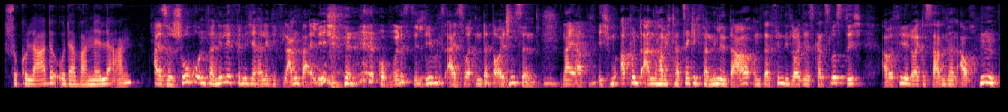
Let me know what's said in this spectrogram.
Schokolade oder Vanille an? Also Schoko und Vanille finde ich ja relativ langweilig, obwohl es die Lieblingseissorten der Deutschen sind. Naja, ich, ab und an habe ich tatsächlich Vanille da und dann finden die Leute das ganz lustig, aber viele Leute sagen dann auch, hm,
